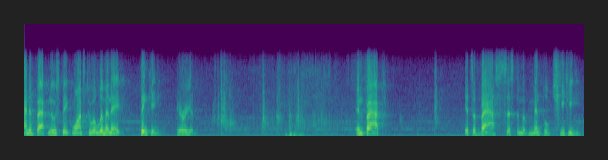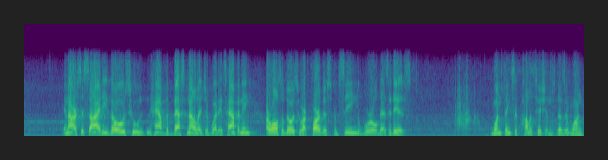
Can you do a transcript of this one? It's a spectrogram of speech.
And in fact, Newspeak wants to eliminate thinking, period. In fact, it's a vast system of mental cheating. In our society, those who have the best knowledge of what is happening are also those who are farthest from seeing the world as it is. One thinks of politicians, doesn't one?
